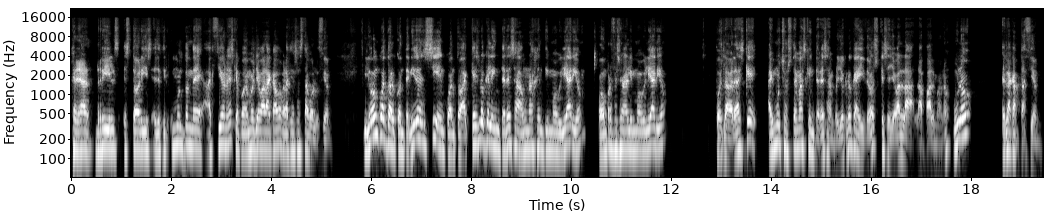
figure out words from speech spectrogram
generar reels, stories, es decir, un montón de acciones que podemos llevar a cabo gracias a esta evolución. Y luego en cuanto al contenido en sí, en cuanto a qué es lo que le interesa a un agente inmobiliario o a un profesional inmobiliario, pues la verdad es que hay muchos temas que interesan, pero yo creo que hay dos que se llevan la, palma, ¿no? Uno es la captación.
